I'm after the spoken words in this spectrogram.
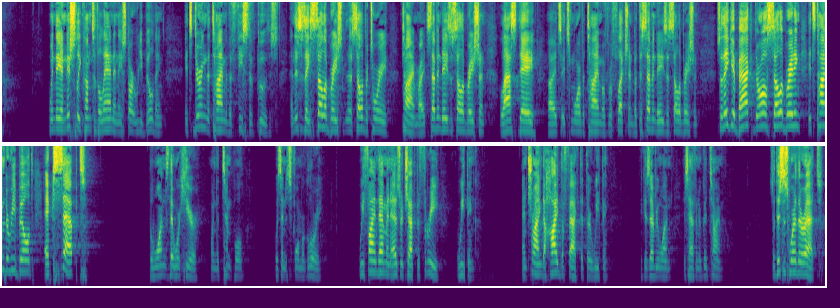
when they initially come to the land and they start rebuilding, it's during the time of the Feast of Booths. And this is a celebration, a celebratory time, right? Seven days of celebration. Last day, uh, it's, it's more of a time of reflection, but the seven days of celebration. So they get back, they're all celebrating. It's time to rebuild, except the ones that were here when the temple was in its former glory. We find them in Ezra chapter 3 weeping and trying to hide the fact that they're weeping because everyone is having a good time. So this is where they're at.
